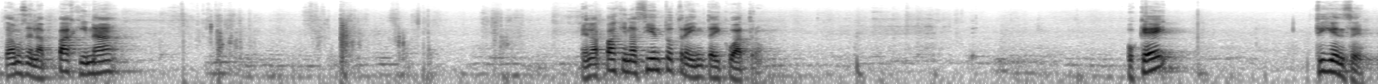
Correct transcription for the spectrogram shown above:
estamos en la página en la página 134. ¿Ok? Fíjense.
